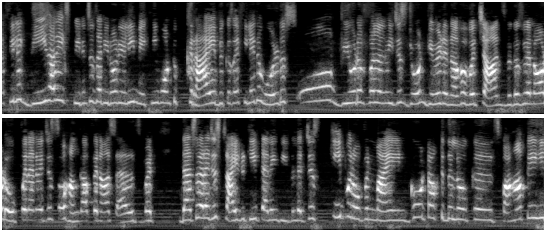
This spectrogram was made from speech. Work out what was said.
I feel like these are the experiences that you know really make me want to cry because I feel like the world is so beautiful and we just don't give it enough of a chance because we're not open and we're just so hung up in ourselves. But that's where I just try to keep telling people that just keep an open mind, go talk to the locals. वहाँ पे ही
